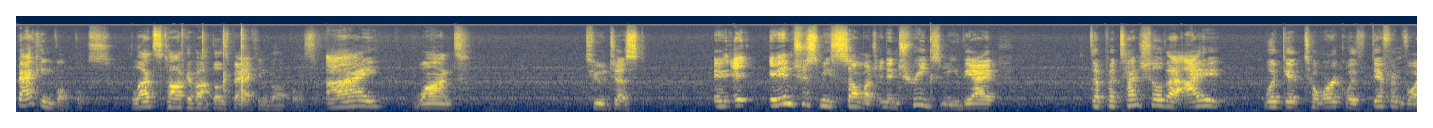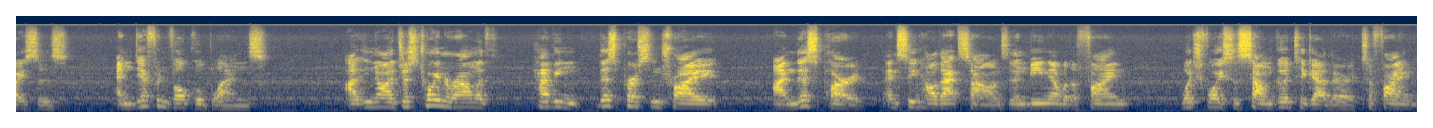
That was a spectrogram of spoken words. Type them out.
backing vocals. Let's talk about those backing vocals. I want to just... It, it, it interests me so much. It intrigues me. The, I, the potential that I would get to work with different voices and different vocal blends. Uh, you know, I just toying around with having this person try on this part and seeing how that sounds, and then being able to find which voices sound good together to find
